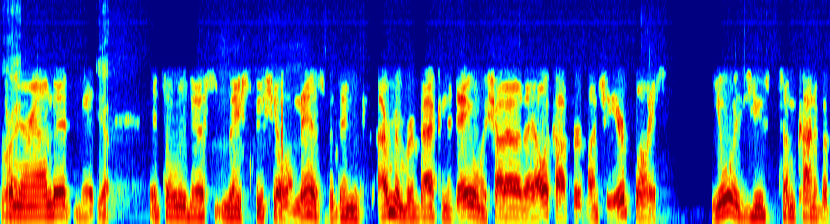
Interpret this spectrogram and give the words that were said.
from around it. But Yep. it's only to basically show a miss. But then I remember back in the day when we shot out of the helicopter a bunch of year plays, you always used some kind of a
